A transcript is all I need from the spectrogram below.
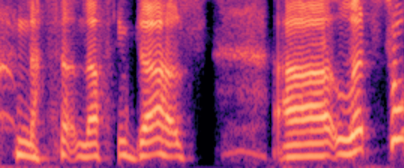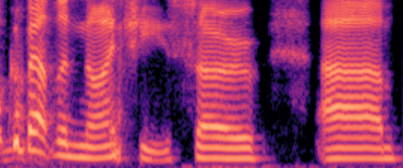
nothing, nothing does. Uh, let's talk about the '90s. So, um,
